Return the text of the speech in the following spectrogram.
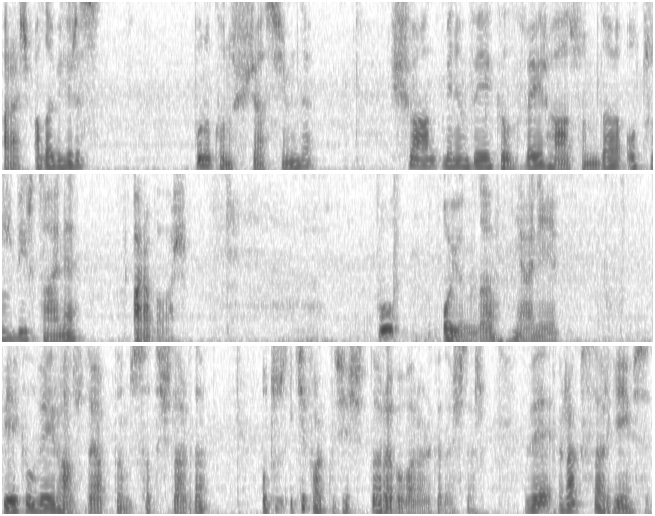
araç alabiliriz? Bunu konuşacağız şimdi. Şu an benim vehicle warehouse'umda 31 tane araba var. Bu oyunda yani Vehicle Warehouse'da yaptığımız satışlarda 32 farklı çeşitli araba var arkadaşlar. Ve Rockstar Games'in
